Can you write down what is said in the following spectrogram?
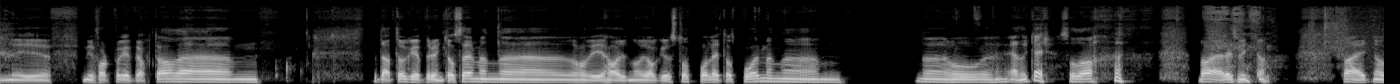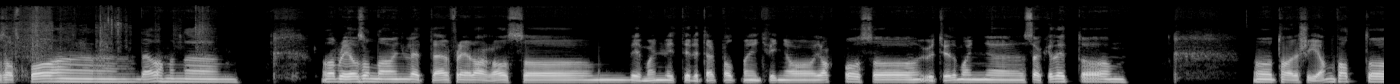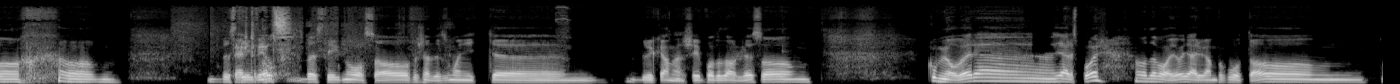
mye, mye fart på gaupejakta. Det, det detter jo gaupe rundt oss her, men eh, vi har nå jaggu stått på og lett spor, men eh, hun er nå ikke her. Så da, da er det liksom ikke noe Da er det ikke noe å satse på det, da. Men og da blir det jo sånn da han leter flere dager, og så blir man litt irritert på at man ikke finner noe jakt på, og så utvider man eh, søket litt. og og tar skiene fatt og, og bestiger, noe- bestiger noen åser og forskjellig som man ikke uh, bruker energi på det daglig. Så kom vi over uh, jervspor, og det var jo jerv igjen på kvota. Og,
